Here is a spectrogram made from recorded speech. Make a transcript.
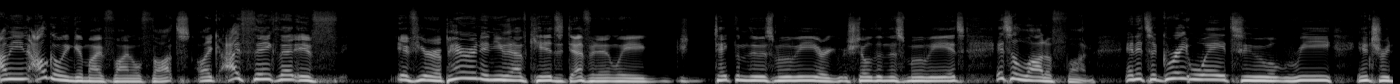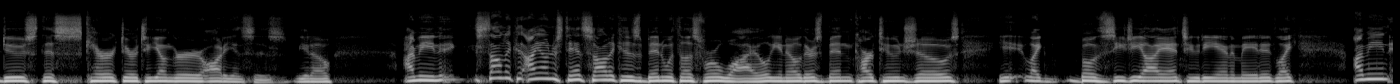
I mean, I'll go and give my final thoughts. Like I think that if if you're a parent and you have kids, definitely take them to this movie or show them this movie. It's it's a lot of fun. And it's a great way to reintroduce this character to younger audiences, you know. I mean, Sonic, I understand Sonic has been with us for a while. You know, there's been cartoon shows, like both CGI and 2D animated. Like, I mean,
